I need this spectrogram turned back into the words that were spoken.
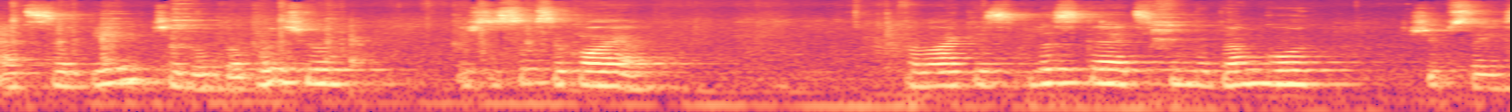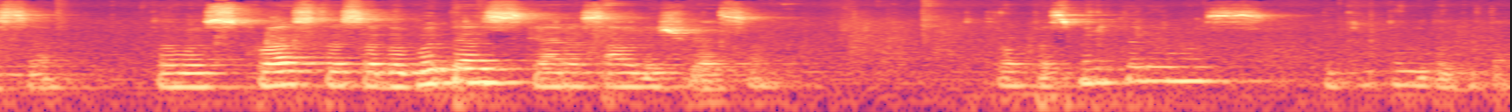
Atsargiai, čia daug dabučių. Išsisuksiu koją. Tavo akis bliska, atspindi dangų, šypsaisi. Tavo skruostuose dabutės geria saulės šviesą. Trumpas mirktelėjimas, įkritau į dabutę.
